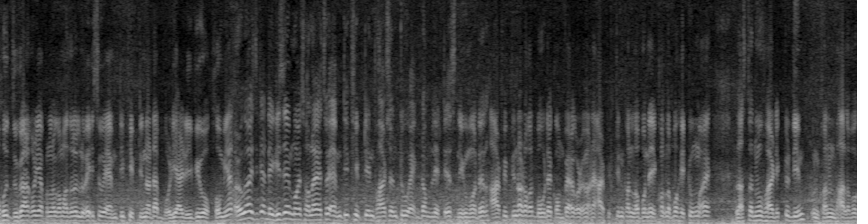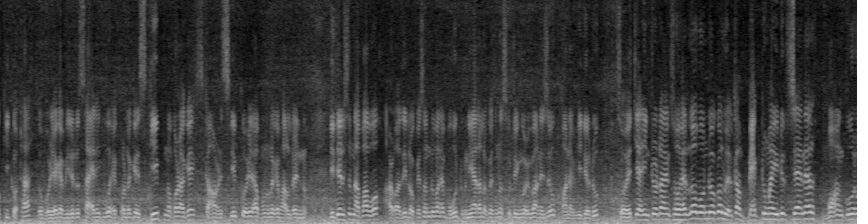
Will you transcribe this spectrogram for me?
বহুত যোগাৰ কৰি আপোনালোকৰ মাজলৈ লৈ আহিছোঁ এম টি ফিফটিনৰ এটা বঢ়িয়া ৰিভিউ অসমীয়াত। আৰু যেতিয়া দেখিছে মই চলাই আছোঁ M T fifteen version two একদম লেটেষ্ট নিউ মডেল আৰ ফিফটিনৰ লগত বহুতে কম্পেয়াৰ কৰে মানে আৰ ফিফটিনখন ল'ব নে এইখন ল'ব সেইটো মই লাষ্টত মোৰ ভাৰ্ডিকটো দিম কোনখন ভাল হ'ব কি কথা। ত' বঢ়িয়াকৈ ভিডিঅ'টো চাই থাকিব শেষলৈকে স্কিপ নকৰাকৈ কাৰণ স্কিপ কৰিলে আপোনালোকে ভালদৰে ডিটেইলছটো নাপাব। আৰু আজি লোকেশ্যনটো মানে বহুত ধুনীয়া এটা লোকেশ্যনত শ্বুটিং কৰিব আনিছোঁ মানে ভিডিঅ'টো। চ' এতিয়া ইণ্ট্ৰ টাইম চ' হেল্ল' বন্ধুসকল welcome back to my YouTube channel মই অংকুৰ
